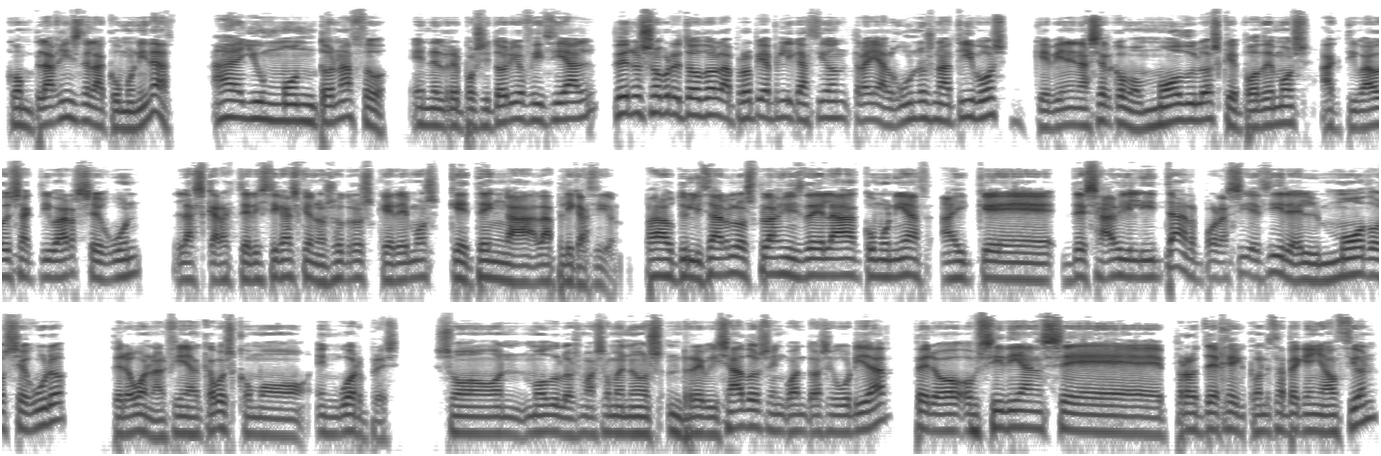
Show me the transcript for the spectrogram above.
con plugins de la comunidad. Hay un montonazo en el repositorio oficial, pero sobre todo la propia aplicación trae algunos nativos que vienen a ser como módulos que podemos activar o desactivar según las características que nosotros queremos que tenga la aplicación. Para utilizar los plugins de la comunidad hay que deshabilitar, por así decir, el modo seguro, pero bueno, al fin y al cabo es como en WordPress. Son módulos más o menos revisados en cuanto a seguridad, pero Obsidian se protege con esta pequeña opción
